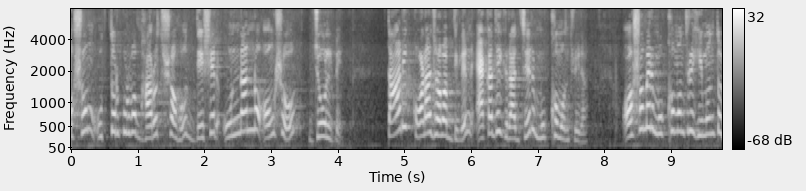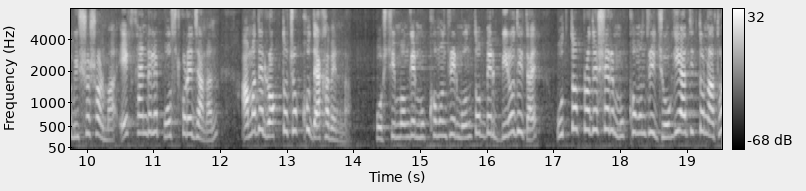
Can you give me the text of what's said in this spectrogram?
অসম, উত্তর পূর্ব ভারত সহ দেশের অন্যান্য অংশ জ্বলবে। তারই কড়া জবাব দিলেন একাধিক রাজ্যের মুখ্যমন্ত্রীরা। অসমের মুখ্যমন্ত্রী হিমন্ত বিশ্ব শর্মা এক্স হ্যান্ডেলে পোস্ট করে জানান, আমাদের রক্তচক্ষু দেখাবেন না। পশ্চিমবঙ্গের মুখ্যমন্ত্রীর মন্তব্যের বিরোধিতায় উত্তরপ্রদেশের মুখ্যমন্ত্রী যোগী আদিত্যনাথও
